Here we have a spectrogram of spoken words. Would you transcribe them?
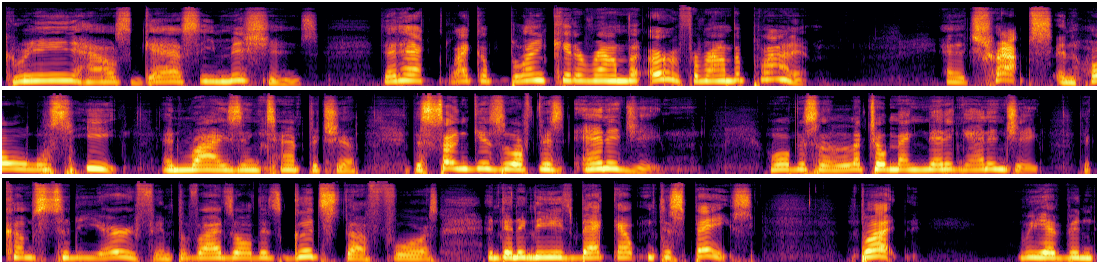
Greenhouse gas emissions that act like a blanket around the earth, around the planet. And it traps and holds heat and rising temperature. The sun gives off this energy, all this electromagnetic energy that comes to the earth and provides all this good stuff for us, and then it leads back out into space. But we have been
